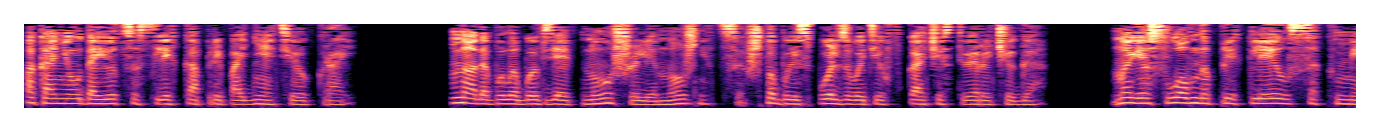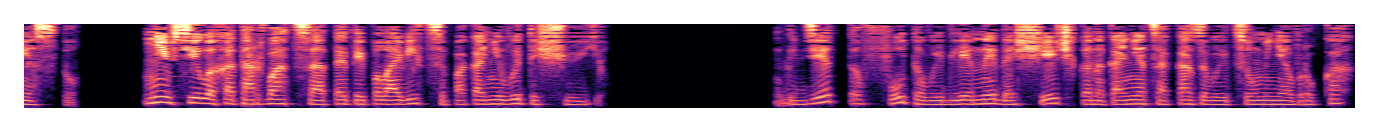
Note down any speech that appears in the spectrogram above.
пока не удается слегка приподнять ее край. Надо было бы взять нож или ножницы, чтобы использовать их в качестве рычага. Но я словно приклеился к месту, не в силах оторваться от этой половицы, пока не вытащу ее. Где-то футовой длины дощечка наконец оказывается у меня в руках.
